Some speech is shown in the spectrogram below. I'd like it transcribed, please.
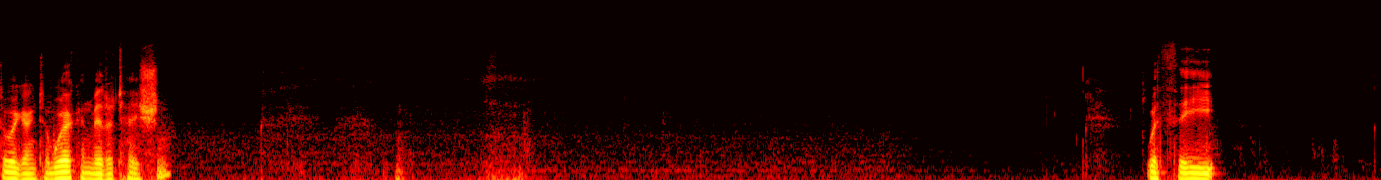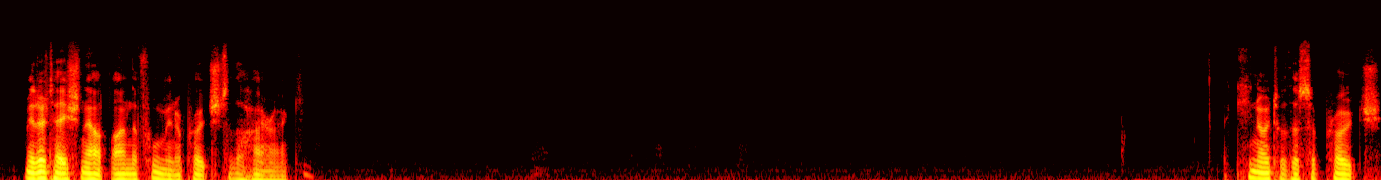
So we're going to work in meditation. With the meditation outline, the full moon approach to the hierarchy. The keynote of this approach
